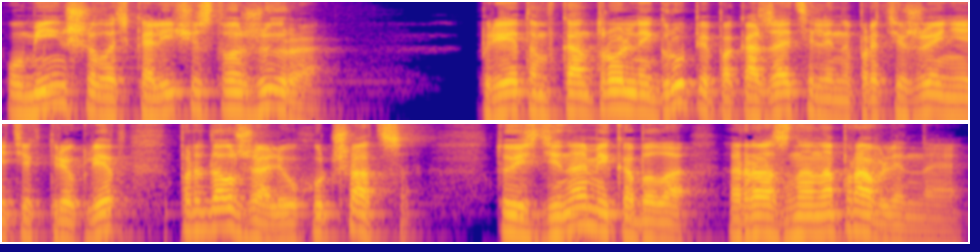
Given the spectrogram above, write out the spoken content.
уменьшилось количество жира – при этом в контрольной группе показатели на протяжении этих трех лет продолжали ухудшаться, то есть динамика была разнонаправленная.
